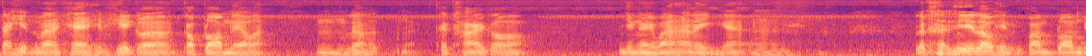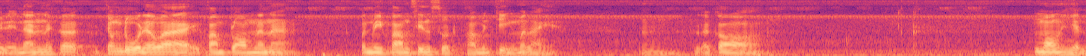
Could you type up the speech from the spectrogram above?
แต่เห็นว่าแค่เฮดเฮดก็ก็ปลอมแล้วอะ อืม แล้วท้ายๆก็ยังไงวะอะไรอย่างเงี้ยอแล้วก็ทีนี้เราเห็นความปลอมอยู่ในนั้น แล้วก็ต้องดูนะว่าความปลอมนั้นอะ มันมีความสิ้นสุดความเป็นจริงเมื่อไหร่อืมแล้วก็ มองเห็น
